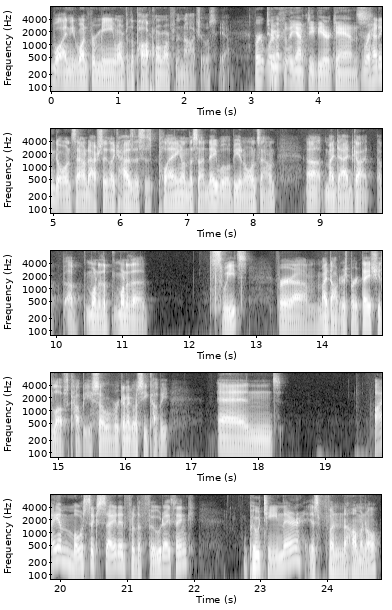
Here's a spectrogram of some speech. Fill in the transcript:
Well, I need one for me, one for the popcorn, one for the nachos. yeah. We're, 2 we're, for the empty beer cans. We're heading to Owen Sound actually, like as this is playing on the Sunday. Will it be in Owen Sound? Uh, my dad got a, a one of the one of the suites for um, my daughter's birthday. She loves Cubby, so we're gonna go see Cubby. and I am most excited for the food. I think poutine there is phenomenal.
